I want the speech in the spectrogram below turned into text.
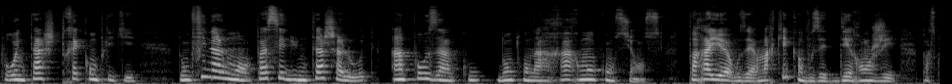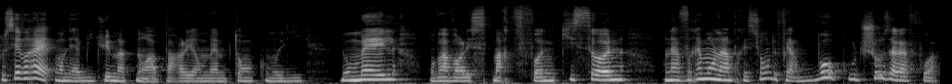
pour une tâche très compliquée. Donc finalement, passer d'une tâche à l'autre impose un coût dont on a rarement conscience. Par ailleurs, vous avez remarqué quand vous êtes dérangé, parce que c'est vrai, on est habitué maintenant à parler en même temps qu'on lit nos mails, on va avoir les smartphones qui sonnent, on a vraiment l'impression de faire beaucoup de choses à la fois.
